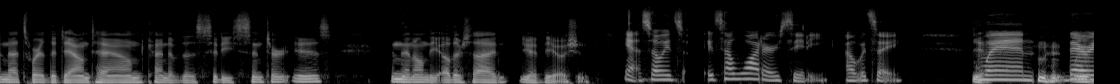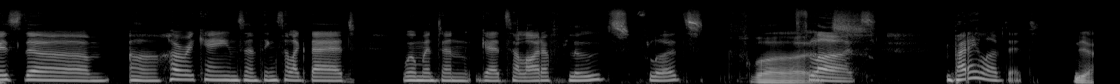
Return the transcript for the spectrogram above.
and that's where the downtown, kind of the city center is. And then on the other side, you have the ocean. Yeah, so it's it's a water city, I would say. Yeah. When there is the um, uh, hurricanes and things like that, Wilmington gets a lot of floods, floods, Floods. floods. But I loved it. Yeah.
